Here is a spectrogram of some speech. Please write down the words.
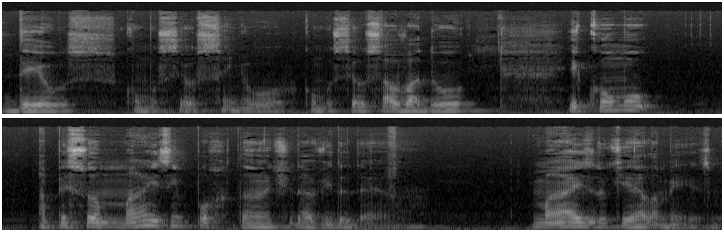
Deus, como seu Senhor, como seu Salvador e como a pessoa mais importante da vida dela, mais do que ela mesma.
